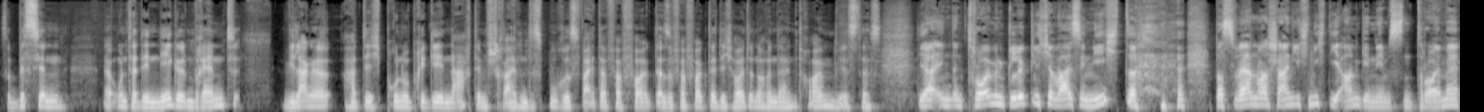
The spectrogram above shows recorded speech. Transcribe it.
so ein bisschen äh, unter den Nägeln brennt, wie lange hat dich Bruno Breguet nach dem Schreiben des Buches weiterverfolgt? Also verfolgt er dich heute noch in deinen Träumen? Wie ist das? Ja, in den Träumen glücklicherweise nicht. Das wären wahrscheinlich nicht die angenehmsten Träume.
